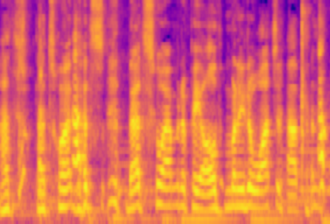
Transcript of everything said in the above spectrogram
That's that's why that's that's who I'm gonna pay all the money to watch it happen.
